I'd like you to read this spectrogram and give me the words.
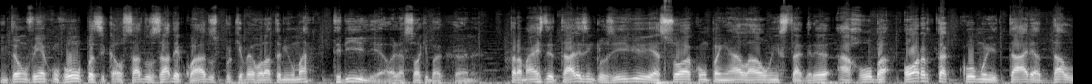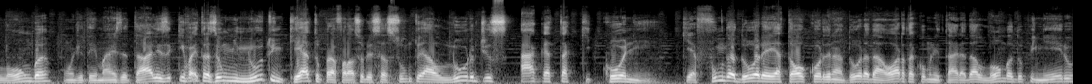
Então venha com roupas e calçados adequados porque vai rolar também uma trilha. Olha só que bacana. Para mais detalhes, inclusive, é só acompanhar lá o Instagram, arroba Horta Comunitária da Lomba, onde tem mais detalhes. E quem vai trazer um minuto inquieto para falar sobre esse assunto é a Lourdes Agatha Kikoni que é fundadora e atual coordenadora da Horta Comunitária da Lomba do Pinheiro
